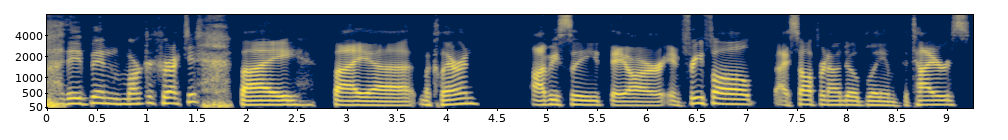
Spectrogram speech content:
they've been marker corrected by by uh McLaren. Obviously, they are in free fall. I saw Fernando blame the tires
